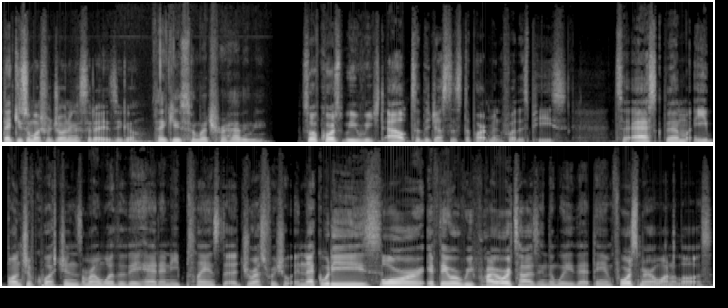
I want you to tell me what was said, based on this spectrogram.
Thank you so much for joining us today, Ezekiel. Thank you so much for having me. So, of course, we reached out to the Justice Department for this piece to ask them a bunch of questions around whether they had any plans to address racial inequities or if they were reprioritizing the way that they enforce marijuana laws.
